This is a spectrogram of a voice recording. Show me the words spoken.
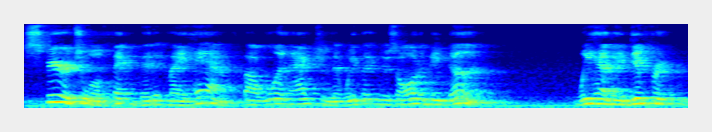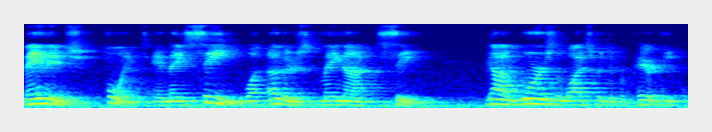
spiritual effect that it may have by one action that we think just ought to be done. We have a different vantage point, and they see what others may not see. God warns the watchmen to prepare people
